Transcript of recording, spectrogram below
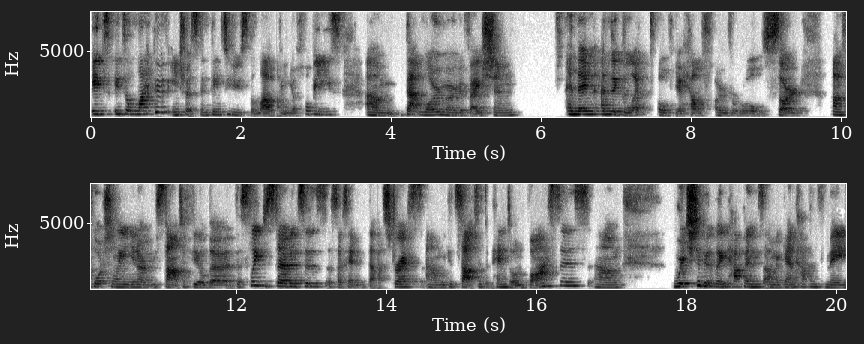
it's it's a lack of interest in things you used to love in your hobbies um, that low motivation and then a neglect of your health overall. So unfortunately you know we start to feel the the sleep disturbances associated with that stress um, we could start to depend on vices um, which typically happens um, again happened for me.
